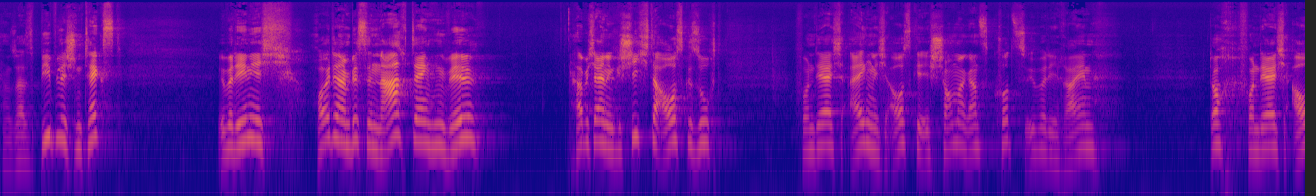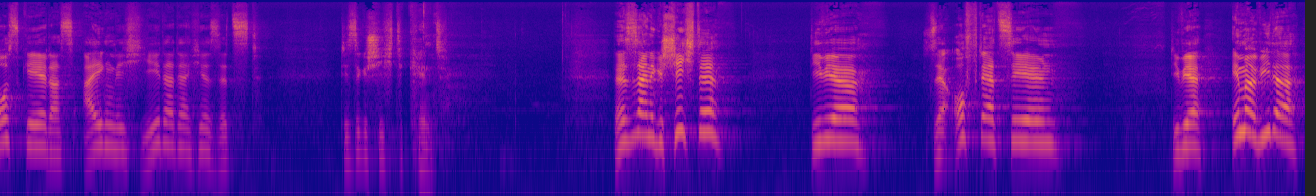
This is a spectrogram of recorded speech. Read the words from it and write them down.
also als biblischen Text, über den ich heute ein bisschen nachdenken will, habe ich eine Geschichte ausgesucht, von der ich eigentlich ausgehe. Ich schaue mal ganz kurz über die Reihen. Doch von der ich ausgehe, dass eigentlich jeder, der hier sitzt, diese Geschichte kennt. Denn es ist eine Geschichte, die wir sehr oft erzählen, die wir immer wieder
